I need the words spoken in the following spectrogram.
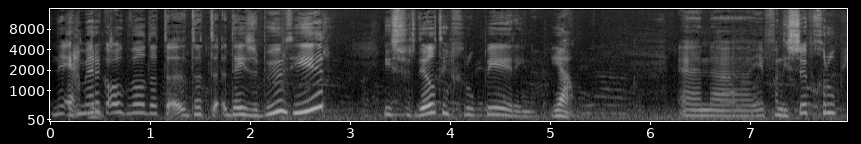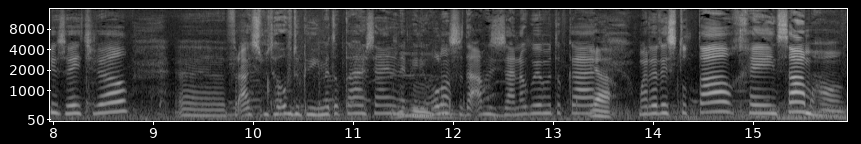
Nee, ik merk ook wel dat, dat deze buurt hier, die is verdeeld in groeperingen. Ja. En uh, je hebt van die subgroepjes, weet je wel. Uh, vrouwtjes met hoofddoeken die met elkaar zijn. Dan heb je die Hollandse dames, die zijn ook weer met elkaar. Ja. Maar er is totaal geen samenhang.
